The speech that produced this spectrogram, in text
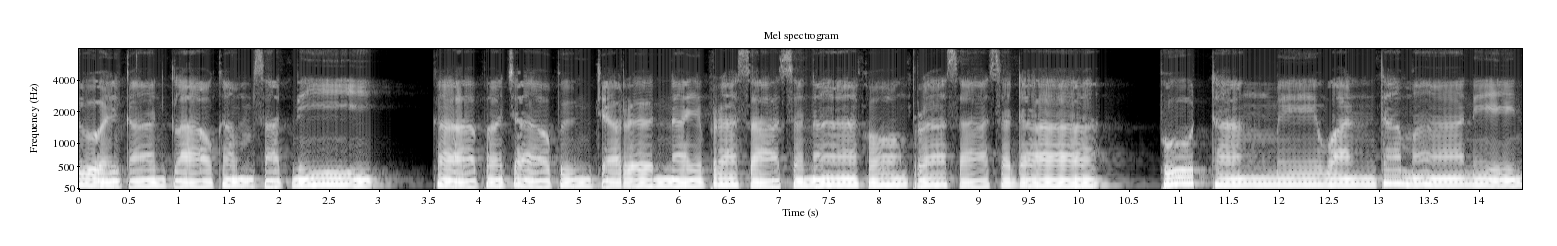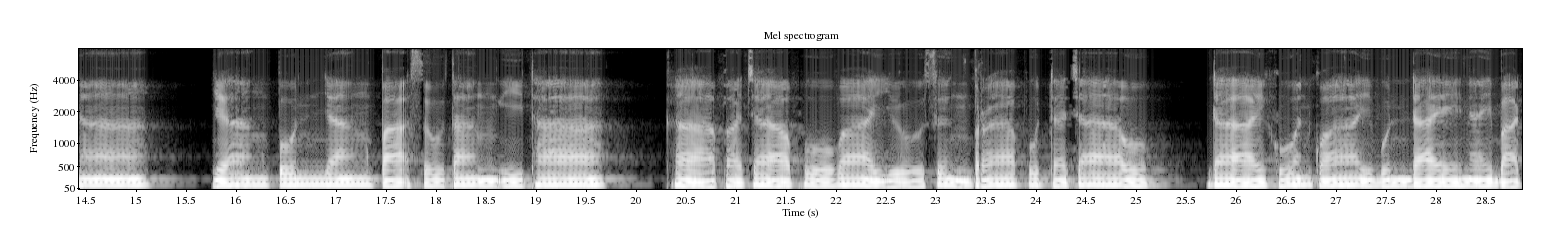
ด้วยการกล่าวคำสัตย์นี้ ข้าพระเจ้าพึงเจริญในพระศาสนาของพระศาสดา พุทธังเมวันธมาเนนา ยังปุญญังปะสุตังอีทา ข้าพระเจ้าผู้ว่าอยู่ซึ่งพระพุทธเจ้า ได้ควรกวายบุญใดในบัด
